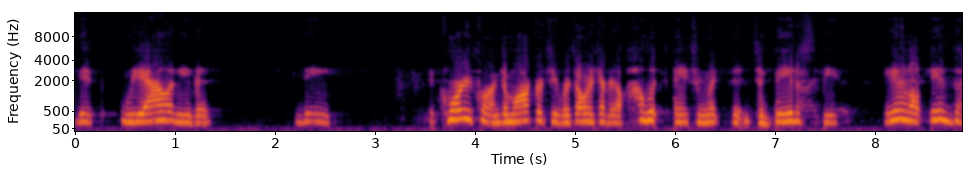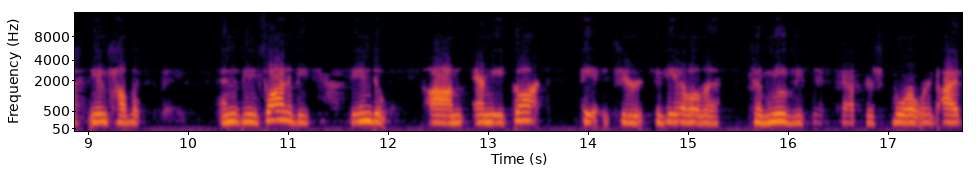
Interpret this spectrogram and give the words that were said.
this reality that the, the cornerstone democracy was always having a public space in which to debate ideas. The internet is in public space. And we've got to be into it. Um, and we've got to, to, to be able to, to move these chapters forward. I've,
